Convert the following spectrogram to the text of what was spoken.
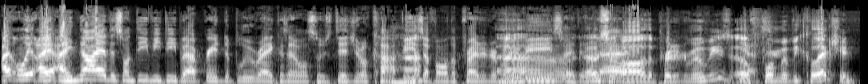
I only I, I know I had this on DVD, but I upgraded to Blu-ray because it also has digital copies Uh-huh. of all the Predator movies. so I Oh, did oh, so all the Predator movies? Oh, Yes. four movie collection.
